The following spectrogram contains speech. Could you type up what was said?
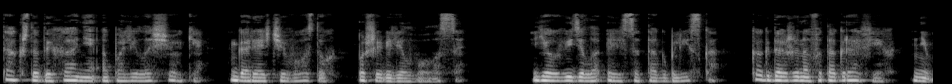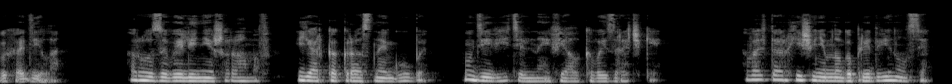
так что дыхание опалило щеки, горячий воздух пошевелил волосы. Я увидела Эльса так близко, как даже на фотографиях не выходила. Розовые линии шрамов, ярко-красные губы, удивительные фиалковые зрачки. Вольтарх еще немного придвинулся,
